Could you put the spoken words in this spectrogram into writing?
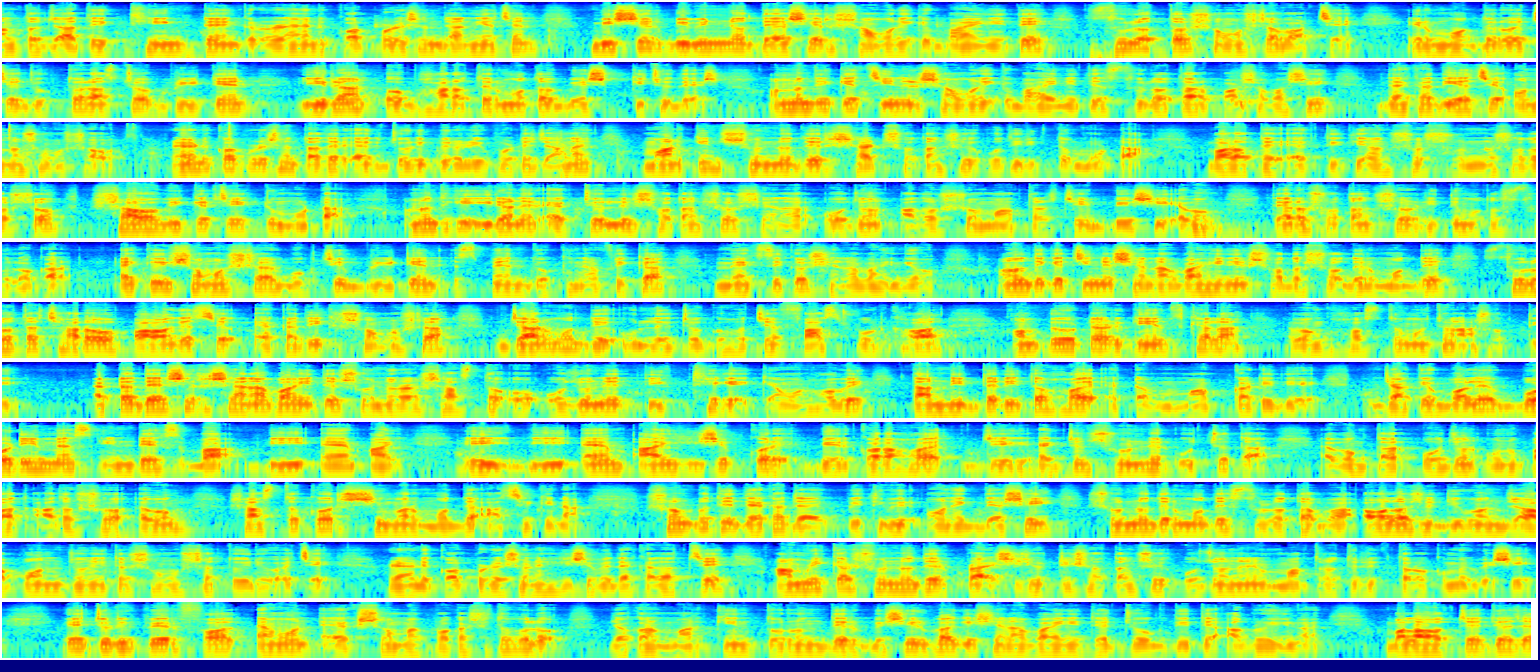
আন্তর্জাতিক think tank Rand corporation জানিয়েছেন, বিশ্বের বিভিন্ন দেশের সামরিক বাহিনীতে স্থূলত্ব সমস্যা বাড়ছে। এর মধ্যে রয়েছে যুক্তরাষ্ট্র, ব্রিটেন, ইরান ও ভারতের মতো বেশ কিছু দেশ। অন্যদিকে চীনের সামরিক বাহিনীতে স্থূলতার পাশাপাশি দেখা দিয়েছে অন্য সমস্যাও। র্যান্ড কর্পোরেশন তাদের এক জরিপের রিপোর্টে জানায়, মার্কিন সৈন্যদের ষাট শতাংশই অতিরিক্ত মোটা। ভারতের এক তৃতীয়াংশ সৈন্য সদস্য স্বাভাবিকের চেয়ে একটু মোটা। অন্যদিকে ইরানের একচল্লিশ শতাংশ সেনার ওজন আদর্শ মাত্রার চেয়ে বেশি এবং তেরো শতাংশ রীতিমতো স্থূলকার। একই সমস্যায় ভুগছে ব্রিটেন, স্পেন, দক্ষিণ আফ্রিকা, মেক্সিকোর সেনাবাহিনীও। অন্যদিকে চীনের সেনাবাহিনীর সদস্যদের মধ্যে স্থূলতা ছাড়াও পাওয়া গেছে একাধিক সমস্যা, যার মধ্যে উল্লেখযোগ্য হচ্ছে ফাস্টফুড খাওয়া, কম্পিউটার গেমস খেলা এবং হস্তমৈথন আসক্তি। একটা দেশের সেনাবাহিনীতে সৈন্যরা স্বাস্থ্য ও ওজনের দিক থেকে কেমন হবে তা নির্ধারিত হয় একটা মাপকাঠি দিয়ে, যাকে বলে বডি ম্যাস ইন্ডেক্স বা বিএমআই এই বিএমআই হিসেব করে বের করা হয় যে একজন সৈন্যের উচ্চতা এবং তার ওজন অনুপাত আদর্শ এবং স্বাস্থ্যকর সীমার মধ্যে আছে কিনা। সম্প্রতি দেখা যায় পৃথিবীর অনেক দেশেই সৈন্যদের মধ্যে স্থূলতা বা অলস জীবনযাপন জনিত সমস্যা তৈরি হয়েছে। র্যান্ড কর্পোরেশনের হিসেবে দেখা যাচ্ছে, আমেরিকার সৈন্যদের প্রায় ছেষট্টি শতাংশই ওজনের মাত্রাতিরিক্ত রকমের বেশি। এ জরিপের ফল এমন এক সময় প্রকাশিত হলো, যখন মার্কিন তরুণদের বেশিরভাগই সেনাবাহিনীতে যোগ দিতে আগ্রহী নয়। বলা হচ্ছে দুই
